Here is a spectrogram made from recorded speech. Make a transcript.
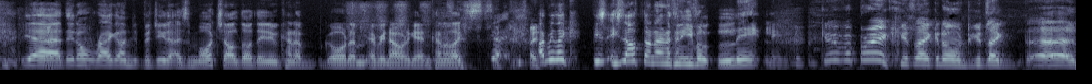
yeah, they don't rag on Vegeta as much, although they do kind of go at him every now and again, kind of like. I- I mean, like he's he's not done anything evil lately. Give him a break. It's like you know, it's like uh,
